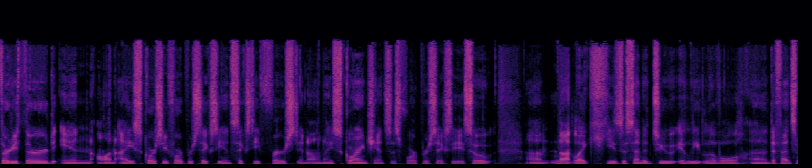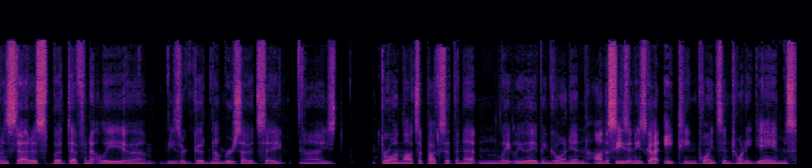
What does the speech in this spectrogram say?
33rd in on ice Corsi 4 per 60 and 61st in on ice scoring chances 4 per 60. So, um, not like he's ascended to elite level uh, defenseman status, but definitely um, these are good numbers, I would say. Uh, he's throwing lots of pucks at the net, and lately they've been going in. On the season, he's got 18 points in 20 games.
